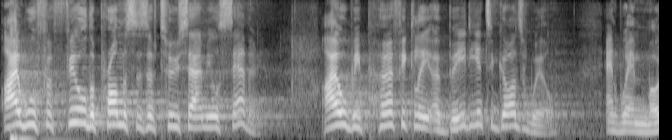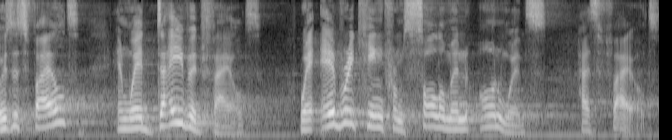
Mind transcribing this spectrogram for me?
I will fulfill the promises of 2 Samuel 7. I will be perfectly obedient to God's will and where Moses failed and where David failed, where every king from Solomon onwards has failed.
